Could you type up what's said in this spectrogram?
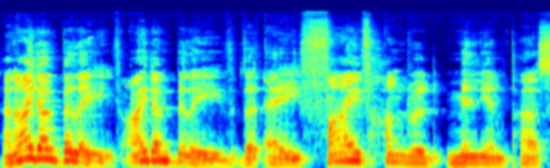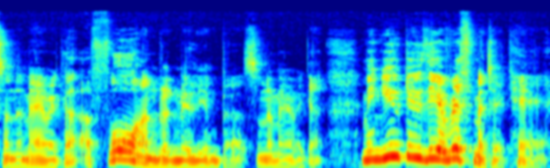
And I don't believe, I don't believe that a 500 million person America, a 400 million person America, I mean, you do the arithmetic here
